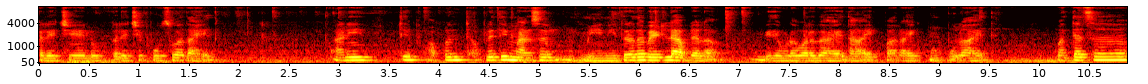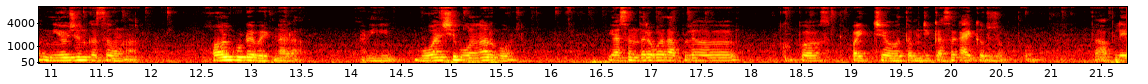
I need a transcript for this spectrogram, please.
कलेचे लोककलेचे पोचवत आहेत. आणि ते आपण आपले ते माणसं मी मित्र तर भेटले आपल्याला. म्हणजे एवढा वर्ग आहे दहा एक बारा एक मुलं आहेत. पण त्याचं नियोजन कसं होणार? हॉल कुठे भेटणारा? आणि बुवांशी बोलणार कोण? या संदर्भात आपलं खूप पैच्य होतं. म्हणजे कसं काय करू शकतो? तर आपले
